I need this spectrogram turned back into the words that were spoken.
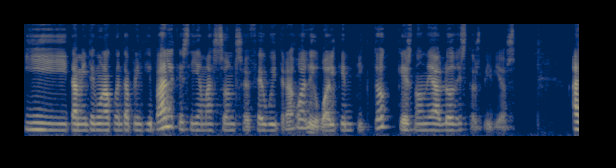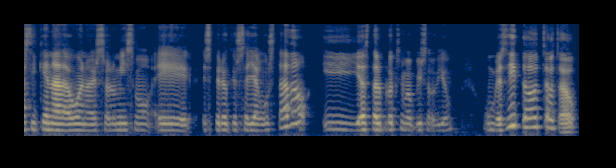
Y también tengo una cuenta principal que se llama Sonso F. al igual que en TikTok, que es donde hablo de estos vídeos. Así que nada, bueno, eso lo mismo. Eh, espero que os haya gustado y hasta el próximo episodio. Un besito, chao, chao.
